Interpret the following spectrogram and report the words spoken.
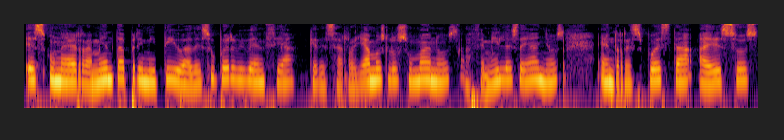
es una herramienta primitiva de supervivencia que desarrollamos los humanos hace miles de años en respuesta a esos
